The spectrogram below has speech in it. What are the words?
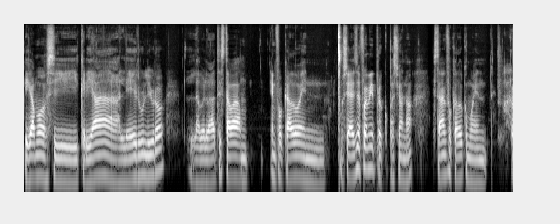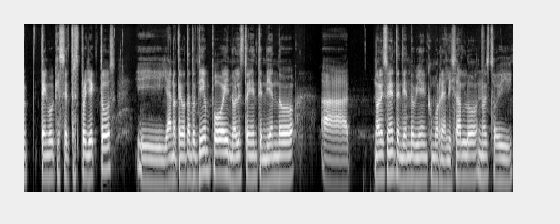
digamos, si quería leer un libro, la verdad estaba enfocado en, o sea, esa fue mi preocupación, ¿no? Estaba enfocado como en, ah, tengo que hacer tres proyectos y ya no tengo tanto tiempo y no le estoy entendiendo, a, no le estoy entendiendo bien cómo realizarlo, no estoy,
